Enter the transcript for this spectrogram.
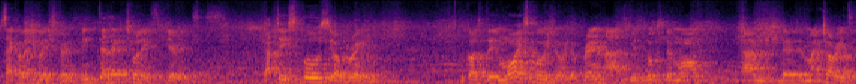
Psychological experience, intellectual experiences. You have to expose your brain. Because the more exposure your brain has with books, the more um, the, the maturity.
